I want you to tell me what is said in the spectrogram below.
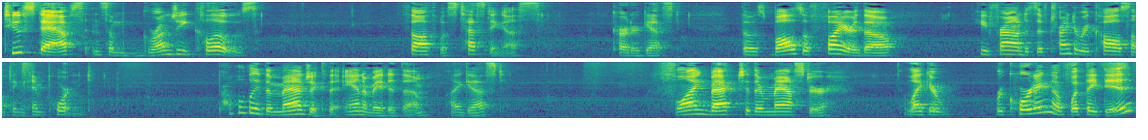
two staffs, and some grungy clothes. Thoth was testing us, Carter guessed. Those balls of fire, though. He frowned as if trying to recall something important. Probably the magic that animated them, I guessed. Flying back to their master, like a recording of what they did?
